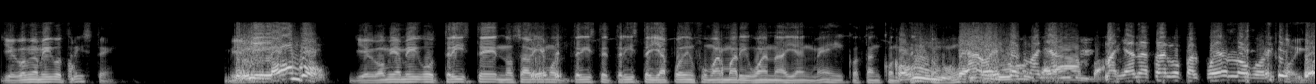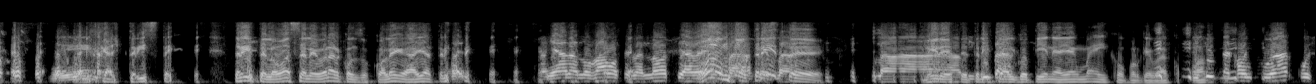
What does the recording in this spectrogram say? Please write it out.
Llegó mi amigo triste. Mi El hongo. Llegó mi amigo triste, no sabíamos triste, triste, ya pueden fumar marihuana allá en México, están contentos. Oh, Ya, ahorita mañana, mañana salgo para el pueblo, por eso. Oiga, el triste, triste, lo va a celebrar con sus colegas allá, triste. Mañana nos vamos en la noche a ver. ¡Vamos, la- triste! la- Mire, este visita- triste algo tiene allá en México porque va visita conyugal, pues.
